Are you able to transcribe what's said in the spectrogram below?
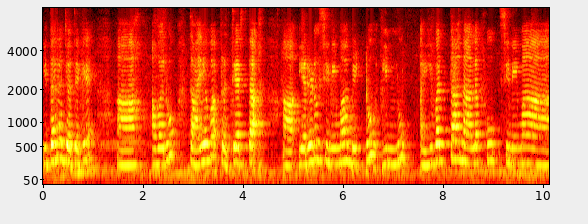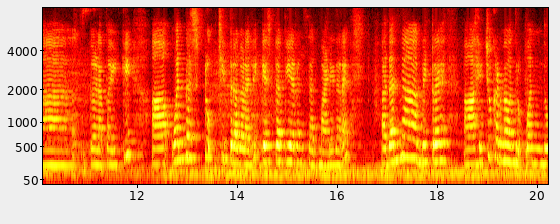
ಇದರ ಜೊತೆಗೆ ಅವರು ತಾಯವ ಪ್ರತ್ಯರ್ಥ. ಎರಡು ಸಿನಿಮಾ ಬಿಟ್ಟು ಇನ್ನು ಐವತ್ತ ನಾಲ್ಕು ಸಿನಿಮಾಗಳ ಪೈಕಿ ಒಂದಷ್ಟು ಚಿತ್ರಗಳಲ್ಲಿ ಗೆಸ್ಟ್ ಅಪಿಯರೆನ್ಸ್ ಆಗಿ ಮಾಡಿದ್ದಾರೆ. ಅದನ್ನು ಬಿಟ್ಟರೆ ಹೆಚ್ಚು ಕಡಿಮೆ ಒಂದು ಒಂದು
